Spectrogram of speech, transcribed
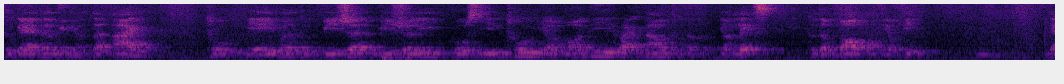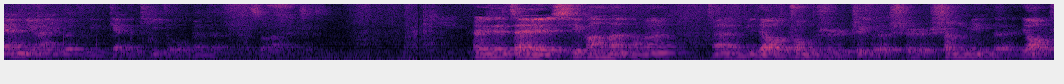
together with your third eye to be able to visual, visually goes into your body right down to the, your legs to the ball of your feet. Then you are able to get the key to open the solar plexus. 而且在西方呢，他们呃比较重视这个是生命的钥匙，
